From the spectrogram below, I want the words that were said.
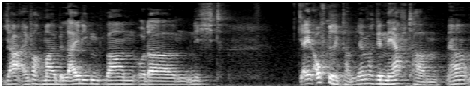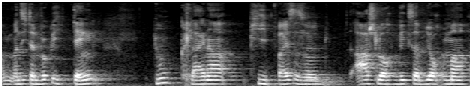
ja, einfach mal beleidigend waren oder nicht, die einen aufgeregt haben, die einfach genervt haben. Ja? Und man sich dann wirklich denkt, du kleiner Piep, weißt du, so Arschloch, Wichser, wie auch immer,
